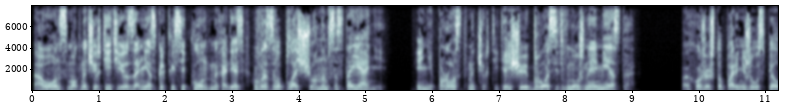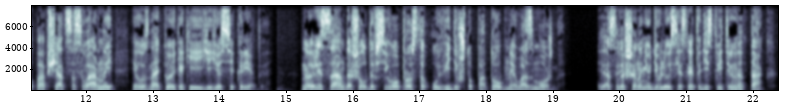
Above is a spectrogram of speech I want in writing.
а он смог начертить ее за несколько секунд, находясь в развоплощенном состоянии. И не просто начертить, а еще и бросить в нужное место. Похоже, что парень уже успел пообщаться с Варной и узнать кое-какие ее секреты. Ну или сам дошел до всего, просто увидев, что подобное возможно. Я совершенно не удивлюсь, если это действительно так.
